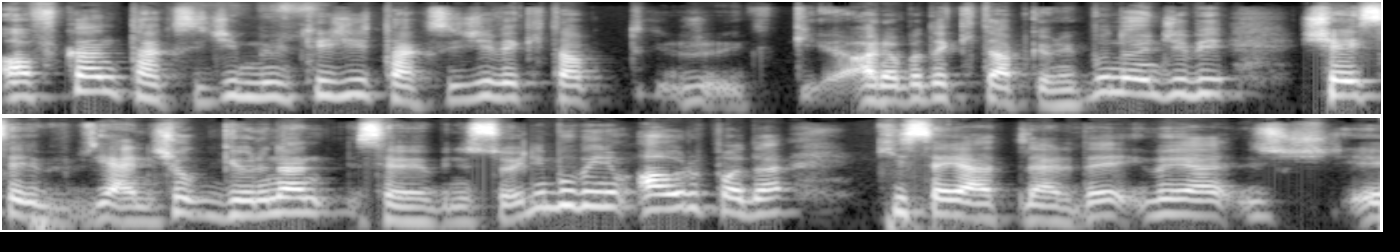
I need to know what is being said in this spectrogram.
Afgan taksici, mülteci taksici ve kitap arabada kitap görmek. Bunun önce bir şey sebebi yani çok görünen sebebini söyleyeyim. Bu benim Avrupa'daki seyahatlerde veya e,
